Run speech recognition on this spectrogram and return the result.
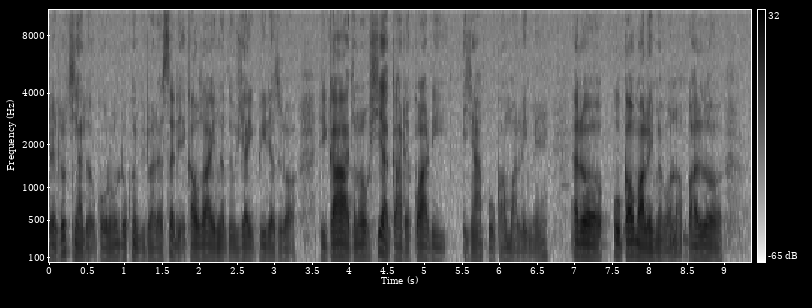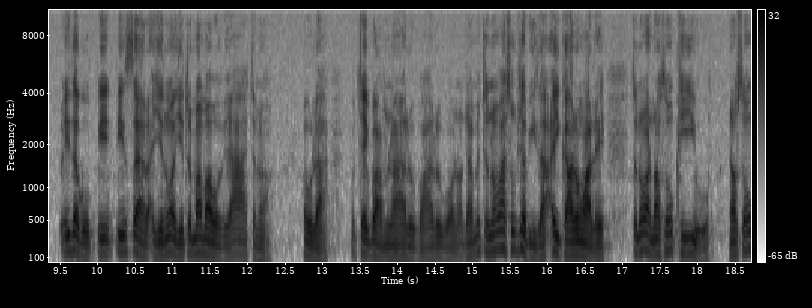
လည်းလုတ်ချင်ရလို့အကုန်လုံးလုတ်ခွင့်ပြုထားတယ်ဆက်ဒီအကောင်းစားရင်းနဲ့သူရိုက်ပြီးတယ်ဆိုတော့ဒီကားကကျွန်တော်တို့ရှေ့ကကားတဲ့ quality အရန်ပိုကောင်းပါလိမ့်မယ်အဲ့တော့ပိုကောင်းပါလိမ့်မယ်ပေါ့နော်ဘာလို့ဆိုပြိသက်ကိုပေးပေးဆက်ရတာအရင်တော့ရေတမမပါဗျာကျွန်တော်ဟုတ်လားကြိုက်ပါမလားလို့ဘာလို့ပေါ့နော်ဒါပေမဲ့ကျွန်တော်ကဆုံးဖြတ်ပြီးသားအဲ့ကားတော့ကလည်းကျွန်တော်ကနောက်ဆုံးခီးကိုနောက်ဆုံး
